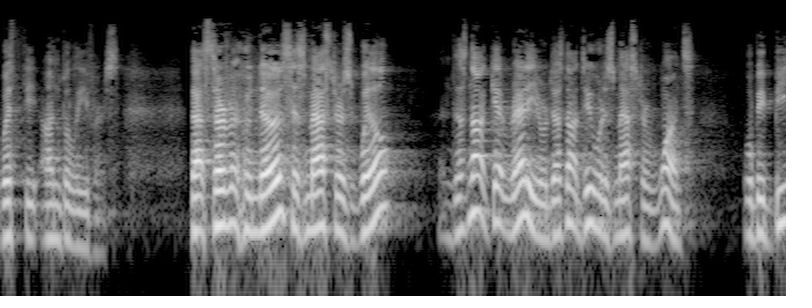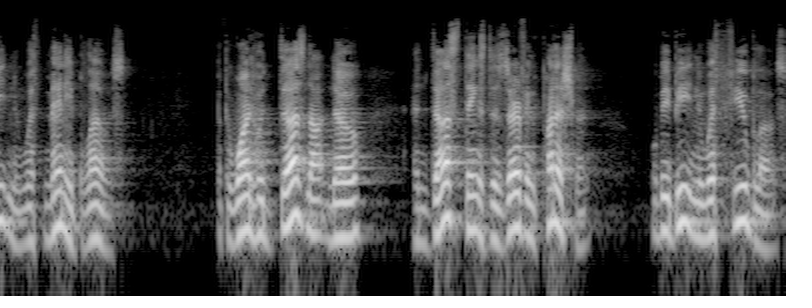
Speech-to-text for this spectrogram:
with the unbelievers. That servant who knows his master's will and does not get ready or does not do what his master wants will be beaten with many blows. But the one who does not know and does things deserving punishment will be beaten with few blows.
